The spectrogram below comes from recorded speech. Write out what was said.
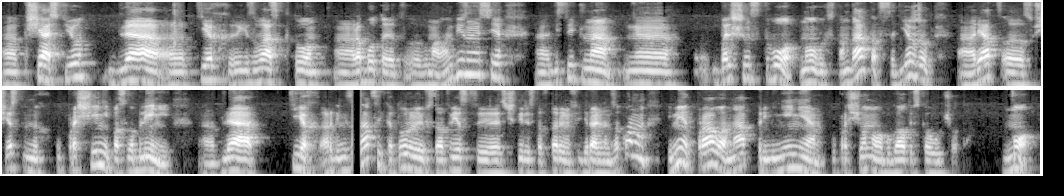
Э, к счастью, для э, тех из вас, кто э, работает в малом бизнесе, действительно большинство новых стандартов содержат ряд существенных упрощений, послаблений для тех организаций, которые в соответствии с 402 федеральным законом имеют право на применение упрощенного бухгалтерского учета. Но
